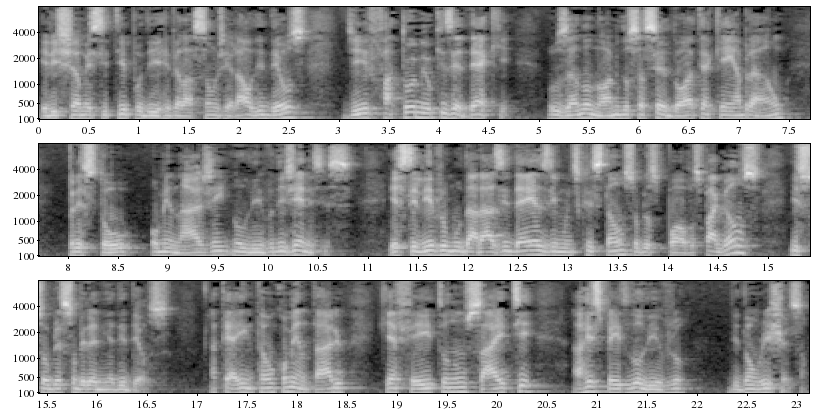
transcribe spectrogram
Ele chama esse tipo de revelação geral de Deus de fator Melquisedeque, usando o nome do sacerdote a quem Abraão prestou homenagem no livro de Gênesis. Este livro mudará as ideias de muitos cristãos sobre os povos pagãos e sobre a soberania de Deus. Até aí, então, o um comentário que é feito num site a respeito do livro de Don Richardson.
